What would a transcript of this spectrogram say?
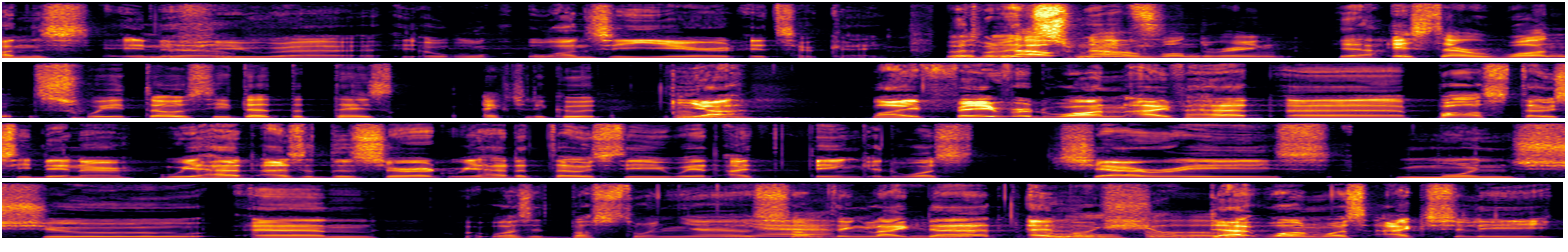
once in a few, uh, w- once a year. It's okay. But, when now, it's now I'm wondering, Yeah. is there one sweet toasty that, that tastes actually good? Yeah. My favorite one I've had uh past toasty dinner. We had as a dessert, we had a toasty with I think it was cherries, monchou, and what was it bastogne, Yeah, something like mm, that. And monchou. Oh. that one was actually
